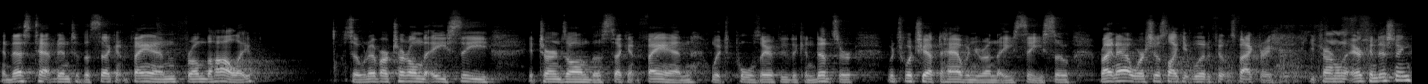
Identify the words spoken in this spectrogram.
and that's tapped into the second fan from the Holley. So whenever I turn on the AC, it turns on the second fan, which pulls air through the condenser, which is what you have to have when you run the AC. So right now it works just like it would if it was factory. You turn on the air conditioning,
